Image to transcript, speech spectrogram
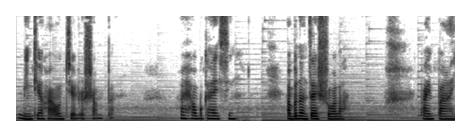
明天还要接着上班。哎，好不开心，啊，不能再说了，拜拜。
